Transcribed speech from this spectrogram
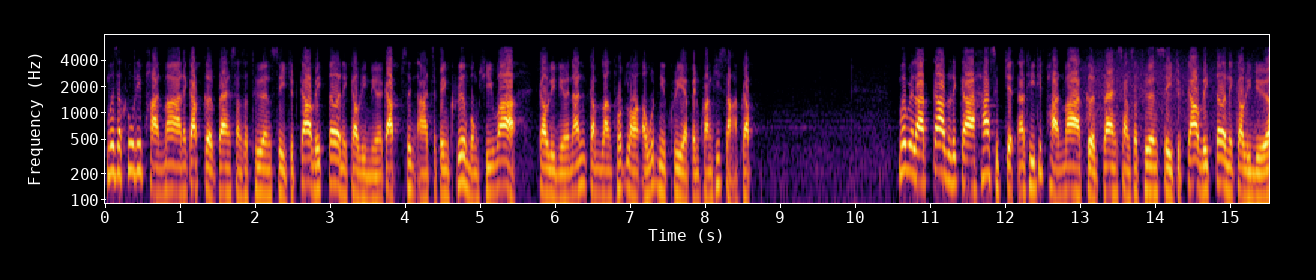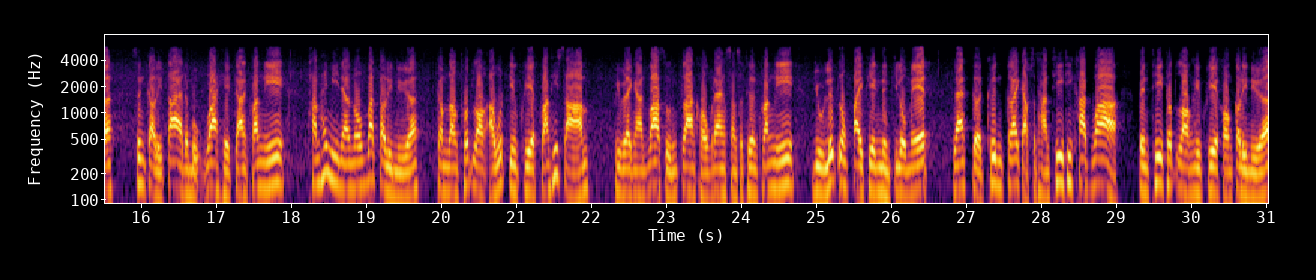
เมื่อสักครู่ที่ผ่านมานะครับเกิดแรงสั่นสะเทือน 4.9 ริกเตอร์ในเกาหลีเหนือครับซึ่งอาจจะเป็นเครื่องบ่งชี้ว่าเกาหลีเหนือนั้นกำลังทดลองอาวุธนิวเคลียร์เป็นครั้งที่ 3 ครับเมื่อเวลา9นาฬิกา57 นาทีที่ผ่านมาเกิดแรงสั่นสะเทือน 4.9 ริกเตอร์ในเกาหลีเหนือ ซึ่งเกาหลีใต้ระบุว่าเหตุการณ์ครั้งนี้ทำให้มีแนวโน้มว่าเกาหลีเหนือกำลังทดลองอาวุธนิวเคลียร์ครั้งที่ 3 มีรายงานว่าศูนย์กลางของแรงสั่นสะเทือนครั้งนี้ อยู่ลึกลงไปเพียง 1 กิโลเมตร และเกิดขึ้นใกล้กับสถานที่ที่คาดว่า เป็นที่ทดลองนิวเคลียร์ของเกาหลีเหนือ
